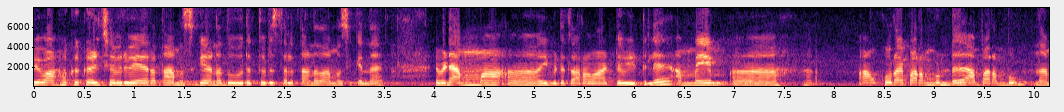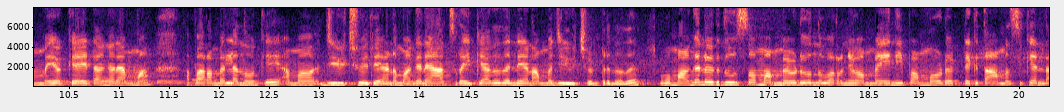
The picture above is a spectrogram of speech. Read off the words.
വിവാഹമൊക്കെ കഴിച്ചവർ വേറെ താമസിക്കുകയാണ്. ദൂരത്തൊരു സ്ഥലത്താണ് താമസിക്കുന്നത്. ഇവിടെ അമ്മ ഇവിടെ തറവാട്ട് വീട്ടിൽ അമ്മയും കുറെ പറമ്പുണ്ട്. ആ പറമ്പും അമ്മയും ഒക്കെ ആയിട്ട് അങ്ങനെ അമ്മ ആ പറമ്പെല്ലാം നോക്കി അമ്മ ജീവിച്ചു വരികയാണ്. മകനെ ആശ്രയിക്കാതെ തന്നെയാണ് അമ്മ ജീവിച്ചുകൊണ്ടിരുന്നത്. അപ്പോൾ മകൻ ഒരു ദിവസം അമ്മയോട് ഒന്ന് പറഞ്ഞു അമ്മ ഇനിയിപ്പോൾ അമ്മയോട് ഒറ്റയ്ക്ക് താമസിക്കണ്ട.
